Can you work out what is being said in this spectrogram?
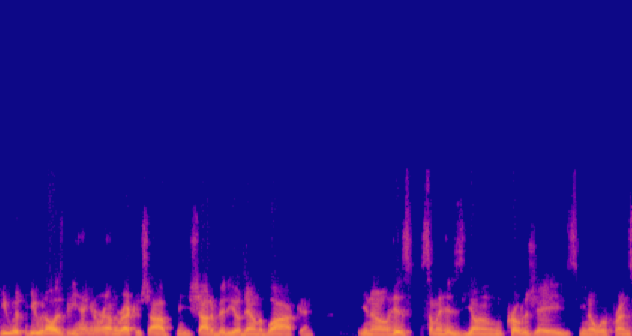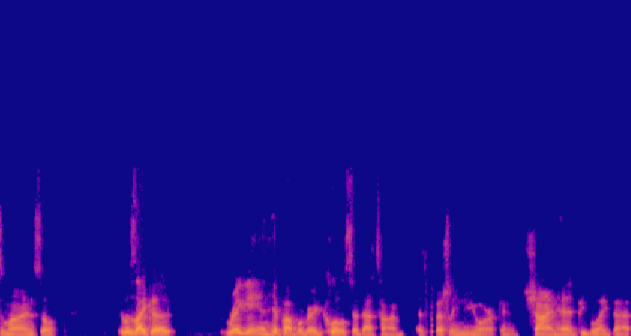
he would he would always be hanging around the record shop. He shot a video down the block, and you know his some of his young proteges, you know, were friends of mine. So it was like a reggae and hip hop were very close at that time, especially in New York and Shinehead, people like that.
